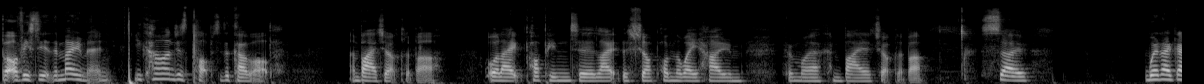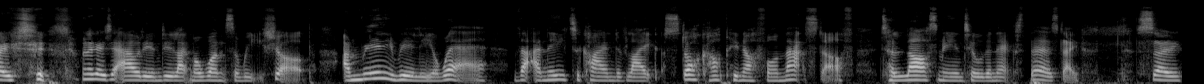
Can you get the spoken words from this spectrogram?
But obviously at the moment you can't just pop to the co-op and buy a chocolate bar or like pop into like the shop on the way home from work and buy a chocolate bar. So when I go to when I go to Aldi and do like my once a week shop, I'm really really aware that I need to kind of like stock up enough on that stuff to last me until the next Thursday. So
